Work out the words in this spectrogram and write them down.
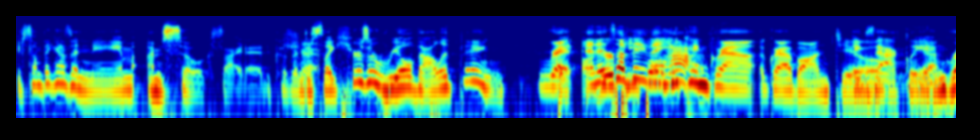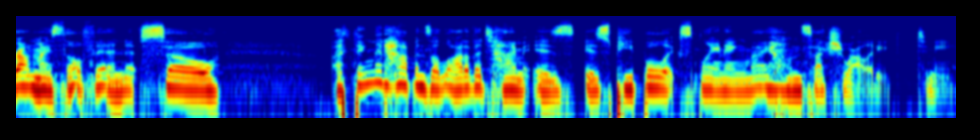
If something has a name, I'm so excited because I'm just like, here's a real valid thing, Right. And it's something that you can have. gra- grab onto. exactly Yeah. and ground myself in. So, a thing that happens a lot of the time is is people explaining my own sexuality to me.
